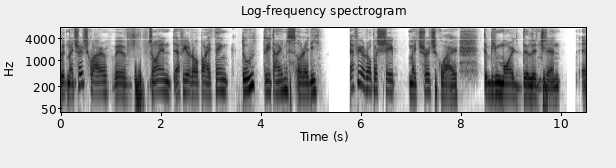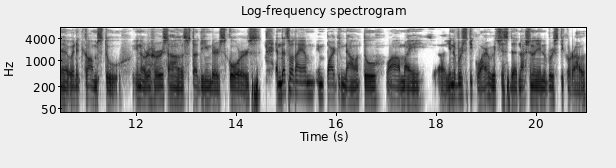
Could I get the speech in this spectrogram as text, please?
with my church choir, we've joined FEUropa, I think, two, three times already. FEUropa shaped my church choir to be more diligent uh, when it comes to you know rehearsals, studying their scores, and that's what I am imparting now to uh, my uh, university choir, which is the National University Chorale.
